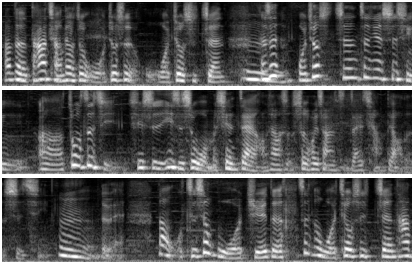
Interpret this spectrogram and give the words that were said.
他的他强调就我就是我就是真，嗯可是我就是真这件事情，呃，做自己其实一直是我们现在好像是社会上一直在强调的事情，嗯，对不对？那我只是我觉得这个我就是真，他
